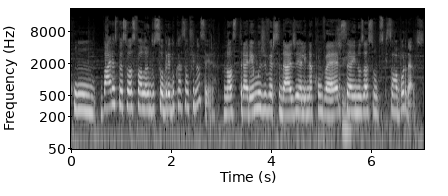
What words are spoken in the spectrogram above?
com várias pessoas falando sobre educação financeira. Nós traremos diversidade ali na conversa Sim. e nos assuntos que são abordados.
